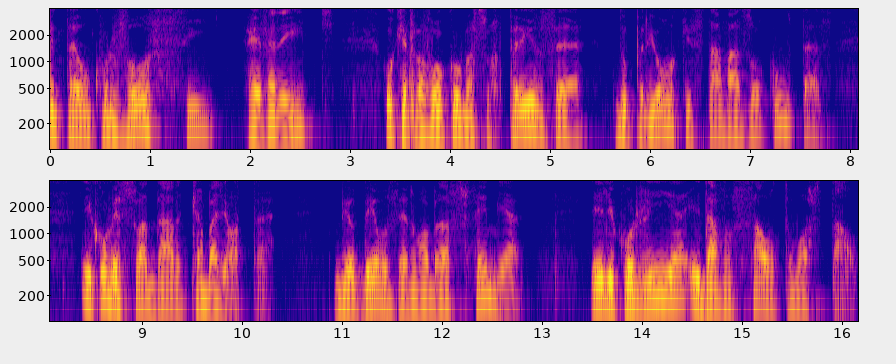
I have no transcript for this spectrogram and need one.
então curvou-se, reverente, o que provocou uma surpresa do prior que estava às ocultas e começou a dar cambalhota. Meu Deus, era uma blasfêmia. Ele corria e dava um salto mortal.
